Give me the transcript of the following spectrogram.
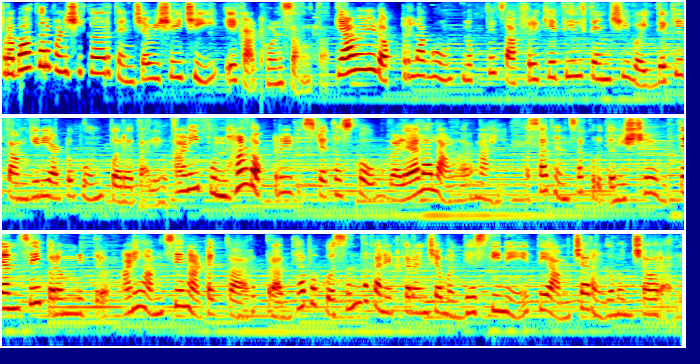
प्रभाकर पणशीकर त्यांच्याविषयीची एक आठवण सांगतात. त्यावेळी डॉक्टर लागून नुकतेच आफ्रिकेतील त्यांची वैद्यकीय कामगिरी आटोपून परत आले होते. आणि पुन्हा डॉक्टरेट स्टेथोस्कोप गळ्याला लावणार नाही असा त्यांचा कृतनिश्चय होता. त्यांचे परममित्र आणि आमचे नाटककार प्राध्यापक वसंत कानेटकरांच्या मध्यस्थीने ते आमच्या रंगमंचावर आले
